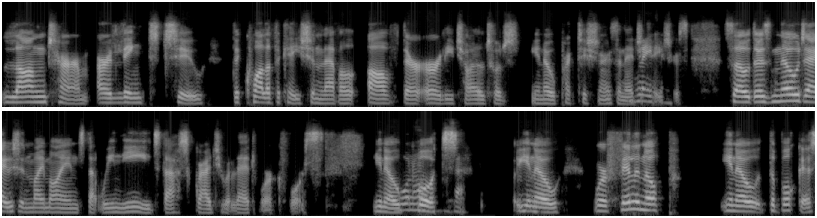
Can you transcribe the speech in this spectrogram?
long term are linked to the qualification level of their early childhood you know practitioners and educators so there's no doubt in my mind that we need that graduate led workforce you know 100%. but you mm-hmm. know we're filling up you know the bucket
